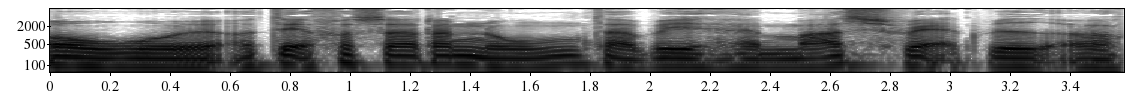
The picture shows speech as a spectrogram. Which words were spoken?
Og, øh, og derfor så er der nogen, der vil have meget svært ved at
